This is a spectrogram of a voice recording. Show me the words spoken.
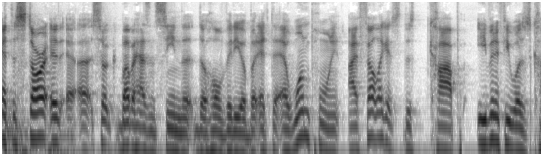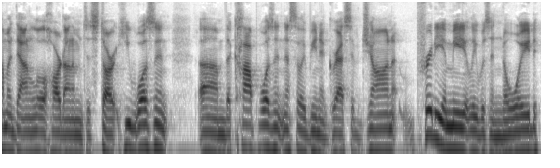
at the start, it, uh, so Bubba hasn't seen the, the whole video, but at the, at one point, I felt like it's the cop. Even if he was coming down a little hard on him to start, he wasn't. Um, the cop wasn't necessarily being aggressive. Jon pretty immediately was annoyed,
